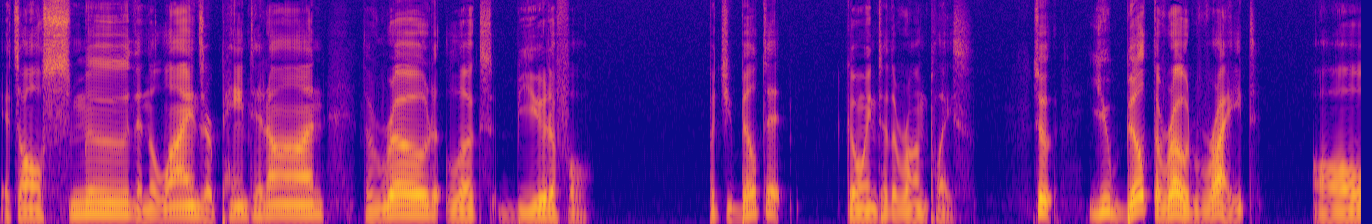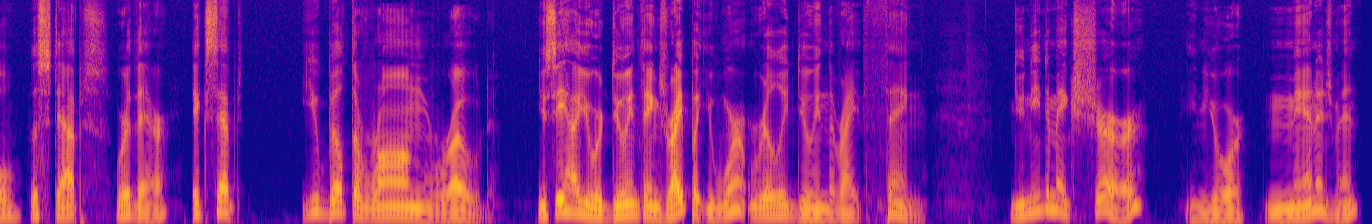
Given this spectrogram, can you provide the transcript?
It's all smooth and the lines are painted on. The road looks beautiful but you built it going to the wrong place. So you built the road right. All the steps were there, except you built the wrong road. You see how you were doing things right, but you weren't really doing the right thing. You need to make sure in your management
